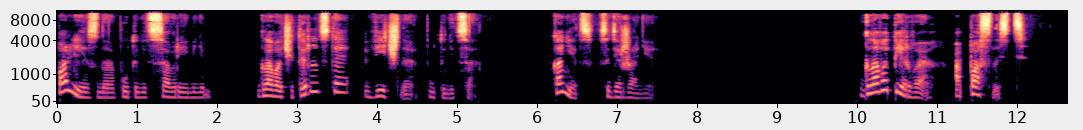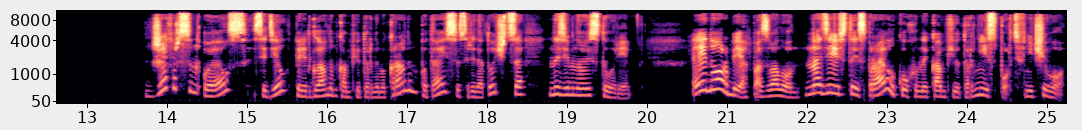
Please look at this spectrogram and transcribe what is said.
Полезная путаница со временем. Глава четырнадцатая. Вечная путаница. Конец содержания. Глава первая. Опасность. Джефферсон Уэллс сидел перед главным компьютерным экраном, пытаясь сосредоточиться на земной истории. «Эй, Норби!» — позвал он. «Надеюсь, ты исправил кухонный компьютер, не испортив ничего.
